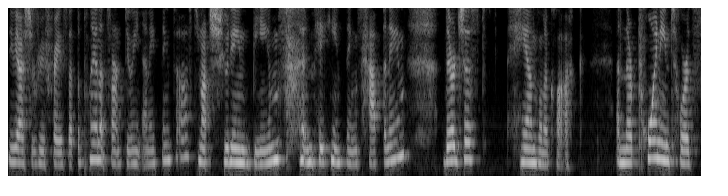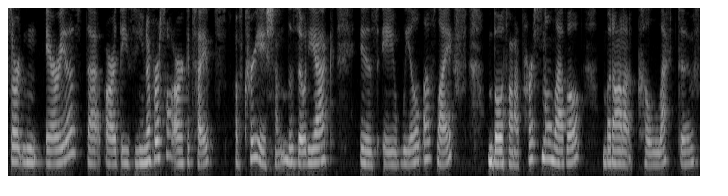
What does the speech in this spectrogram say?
maybe I should rephrase that. The planets aren't doing anything to us. They're not shooting beams and making things happening. They're just hands on a clock and they're pointing towards certain areas that are these universal archetypes of creation. The zodiac is a wheel of life, both on a personal level, but on a collective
